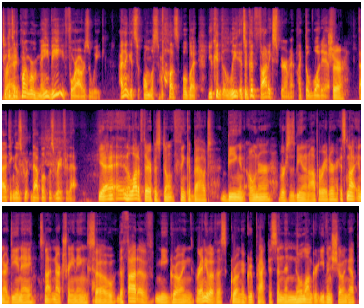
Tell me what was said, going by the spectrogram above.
to get to the point where maybe four hours a week? I think it's almost impossible, but you could at least, it's a good thought experiment, like the what if. sure. I think those, that book was great for that. Yeah, and a lot of therapists don't think about being an owner versus being an operator. It's not in our DNA. It's not in our training. So the thought of me growing, or any of us growing a group practice, and then no longer even showing up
